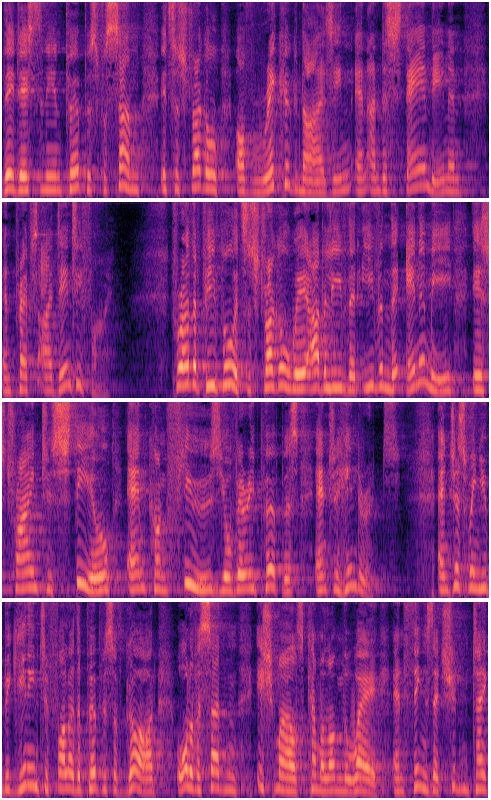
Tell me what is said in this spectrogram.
their destiny and purpose. For some, it's a struggle of recognizing and understanding and, and perhaps identifying. For other people, it's a struggle where I believe that even the enemy is trying to steal and confuse your very purpose and to hinder it. And just when you're beginning to follow the purpose of God, all of a sudden Ishmael's come along the way and things that shouldn't take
